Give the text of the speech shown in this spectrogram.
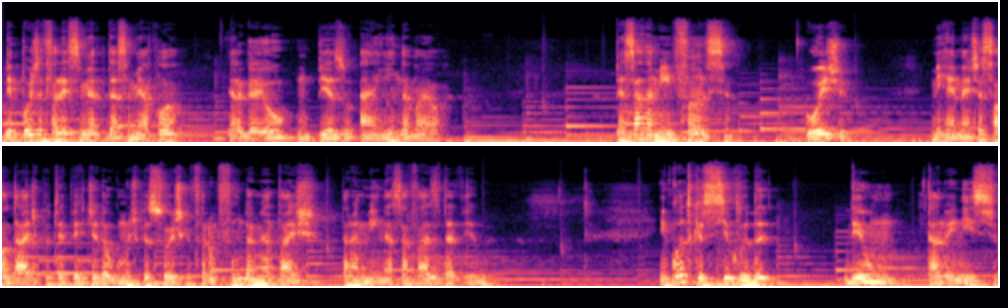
Depois do falecimento dessa minha avó, ela ganhou um peso ainda maior. Pensar na minha infância, hoje, me remete à saudade por ter perdido algumas pessoas que foram fundamentais para mim nessa fase da vida. Enquanto que o ciclo de um está no início,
